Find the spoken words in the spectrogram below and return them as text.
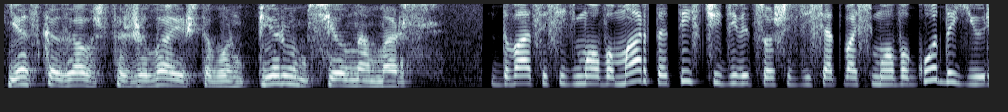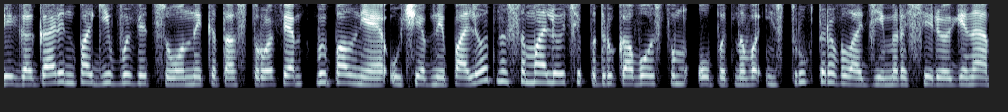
Я сказал, что желаю, чтобы он первым сел на Марс – 27 марта 1968 года Юрий Гагарин погиб в авиационной катастрофе, выполняя учебный полет на самолете под руководством опытного инструктора Владимира Серегина.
